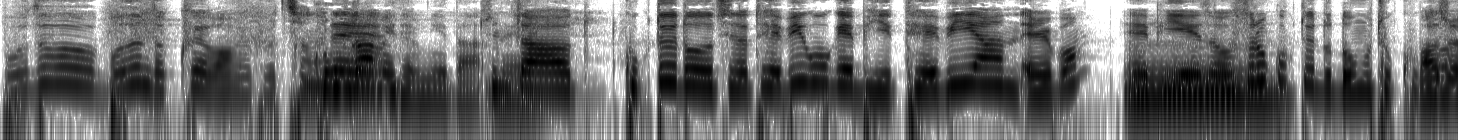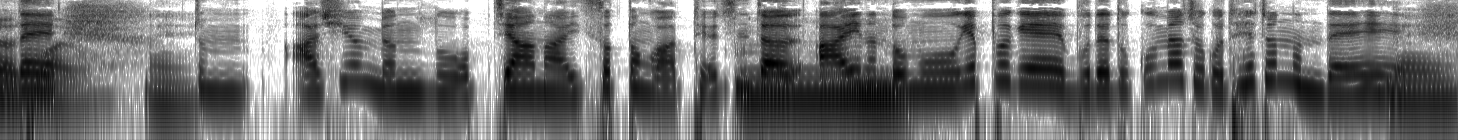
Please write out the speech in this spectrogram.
모두 모든 덕후의 마음이? 네. 공감이 됩니다. 진짜 곡들도 진짜 데뷔곡에 비 데뷔한 앨범에 음. 비해서 수록곡들도 너무 좋고 네. 맞아요, 그런데. 네. 좀 아쉬운 면도 없지 않아 있었던 것 같아요. 진짜 음. 아이는 너무 예쁘게 무대도 꾸며주고 해줬는데 네.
